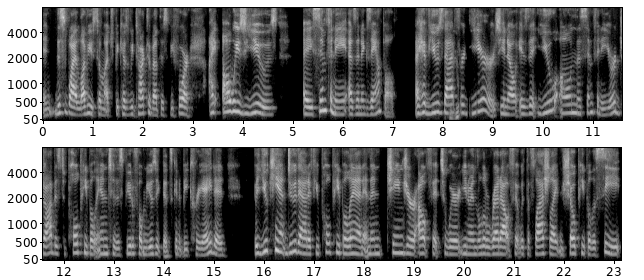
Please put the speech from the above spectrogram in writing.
and this is why i love you so much because we talked about this before. I always use a symphony as an example. I have used that mm-hmm. for years, you know, is that you own the symphony. Your job is to pull people into this beautiful music that's going to be created. But you can't do that if you pull people in and then change your outfit to where, you know, in the little red outfit with the flashlight and show people the seat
